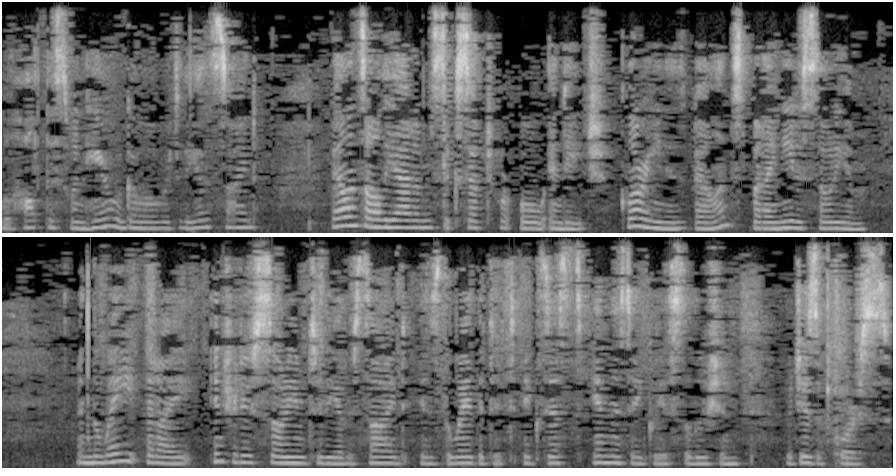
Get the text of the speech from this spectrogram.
We'll halt this one here, we'll go over to the other side. Balance all the atoms except for O and H. Chlorine is balanced, but I need a sodium. And the way that I introduce sodium to the other side is the way that it exists in this aqueous solution, which is, of course,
